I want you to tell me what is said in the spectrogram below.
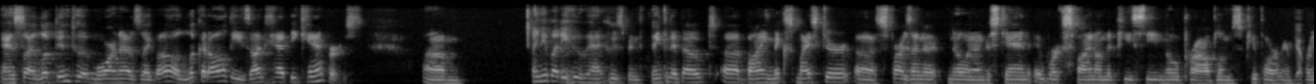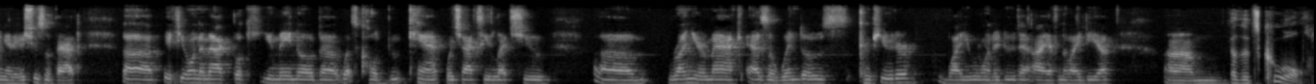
And so I looked into it more and I was like, oh, look at all these unhappy campers. Um, anybody who ha- who's been thinking about uh, buying Mixmeister, uh, as far as I know and understand, it works fine on the PC, no problems. People aren't reporting yep. any issues with that. Uh, if you own a MacBook, you may know about what's called Boot Camp, which actually lets you um, run your Mac as a Windows computer. Why you would want to do that, I have no idea. Because um, it's cool.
